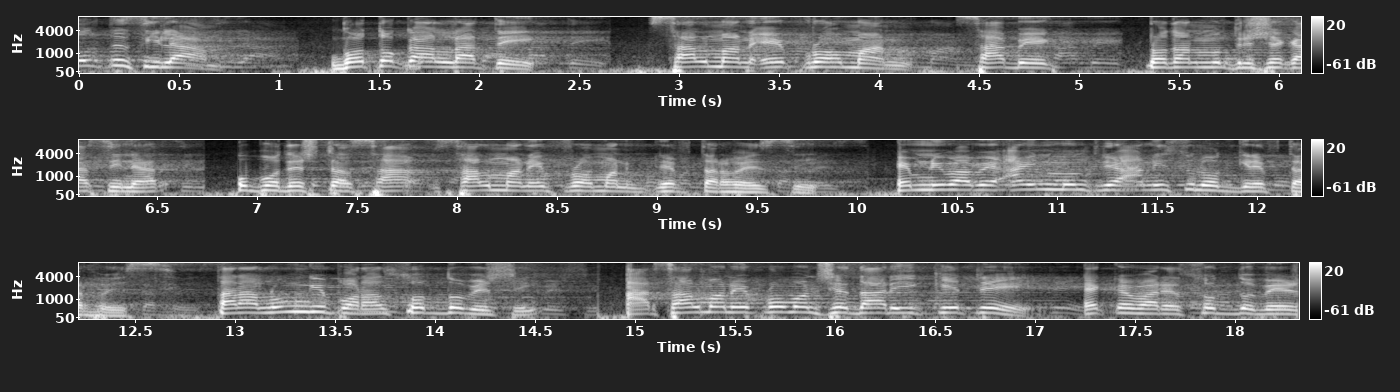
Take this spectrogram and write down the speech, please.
বলতেছিলাম গতকাল রাতে সালমান এফ রহমান সাবেক প্রধানমন্ত্রী শেখ হাসিনার উপদেষ্টা সালমান এফ রহমান গ্রেফতার হয়েছে। এমনিভাবে আইনমন্ত্রী আনিসুলও গ্রেফতার হয়েছে। তারা লুঙ্গি পরা সদ্য বেশি আর সালমান এফ রহমান সে দাড়ি কেটে একেবারে সদ্য বেশ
